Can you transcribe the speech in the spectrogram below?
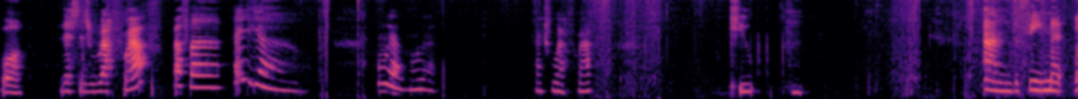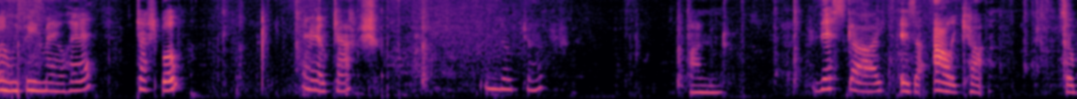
one. This is Ruff Ruff. Ruffa, hello. That's Ruff Ruff. Cute. And the female, only female here, Tash Bum. Hello, Tash. Hello, Tash. And this guy is an alley cat. So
